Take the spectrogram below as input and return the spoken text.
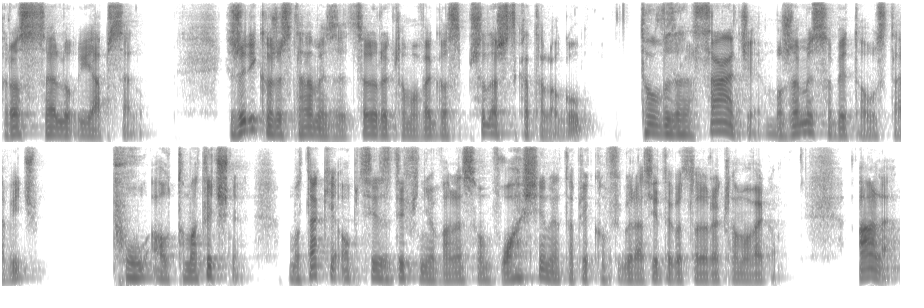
cross-sellu i upsellu. Jeżeli korzystamy z celu reklamowego sprzedaż z katalogu, to w zasadzie możemy sobie to ustawić półautomatycznie, bo takie opcje zdefiniowane są właśnie na etapie konfiguracji tego celu reklamowego. Ale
